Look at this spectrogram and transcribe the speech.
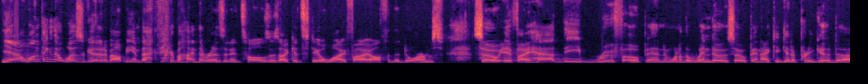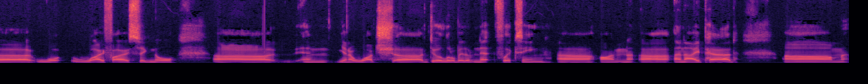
Yeah, one thing that was good about being back there behind the residence halls is I could steal Wi-Fi off of the dorms. So if I had the roof open and one of the windows open, I could get a pretty good uh, w- Wi-Fi signal, uh, and you know watch uh, do a little bit of Netflixing uh, on uh, an iPad. Um,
